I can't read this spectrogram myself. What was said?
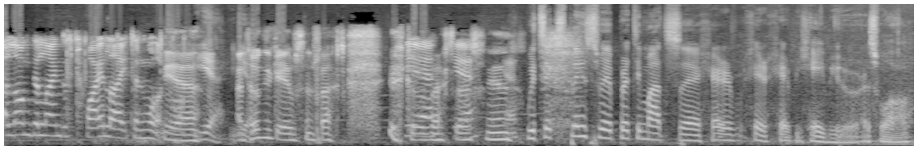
Along the lines of Twilight and whatnot. Yeah, Yeah, and yeah. Hunger Games, in fact, going Yeah, back to yeah, that. Yeah. which explains uh, pretty much uh, her, her her behavior as well.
